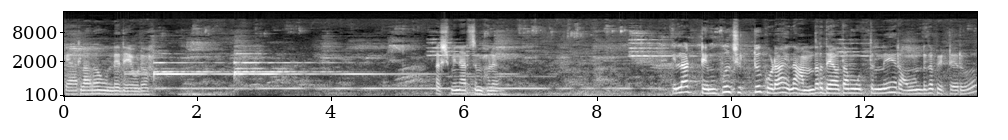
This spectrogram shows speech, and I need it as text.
కేరళలో ఉండే దేవుడు. లక్ష్మీనరసింహుడు ఇలా టెంపుల్ చుట్టూ కూడా ఇలా అందరు దేవతామూర్తుల్ని రౌండ్గా పెట్టారు.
